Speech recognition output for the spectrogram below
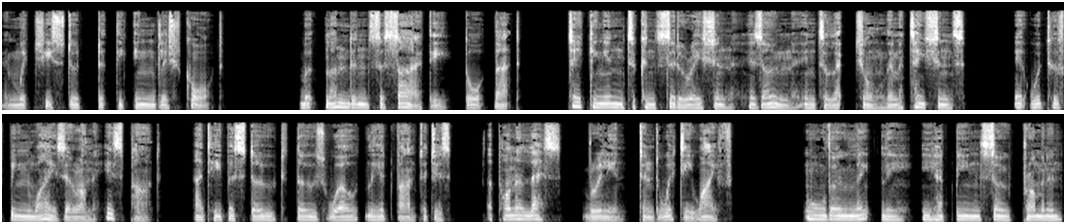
in which he stood at the English court. But London society thought that, taking into consideration his own intellectual limitations, it would have been wiser on his part had he bestowed those worldly advantages upon a less brilliant and witty wife. Although lately he had been so prominent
